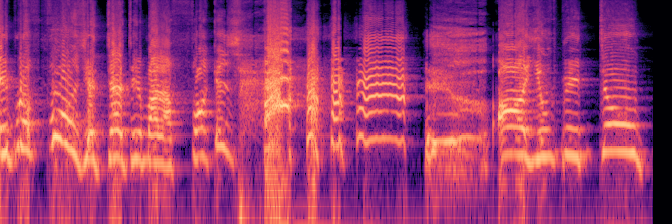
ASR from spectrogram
April Fools, you dirty motherfuckers! oh, you've been duped!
